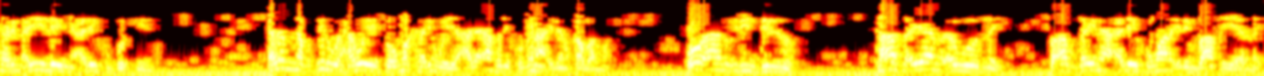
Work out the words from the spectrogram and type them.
karin ayay leeyihiin calaykum korkiina. Alam naqdir waxa weeye sow ma karin weeye calaa akhdikum inaan idin qabanno oo aanu idin dilno. Taas ayaanu awoodnay fa abqaynaa calaykum waana idin baaqi yeelnay.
